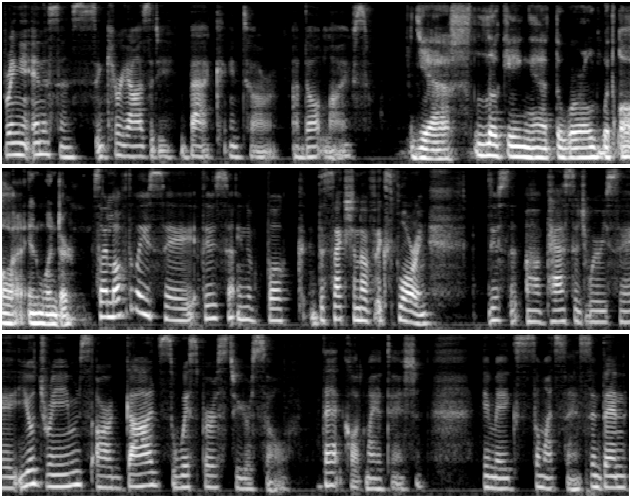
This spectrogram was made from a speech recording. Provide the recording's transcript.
bringing innocence and curiosity back into our adult lives. Yes, looking at the world with awe and wonder. So I love the way you say there's in the book the section of exploring this uh, passage where you say, Your dreams are God's whispers to your soul. That caught my attention. It makes so much sense. And then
